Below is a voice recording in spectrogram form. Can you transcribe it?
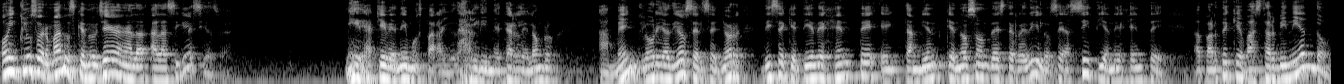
O incluso hermanos que nos llegan a, las iglesias. Mire, aquí venimos para ayudarle y meterle el hombro. Amén, gloria a Dios. El Señor dice que tiene gente eh, también que no son de este redil, o sea, sí tiene gente aparte que va a estar viniendo.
